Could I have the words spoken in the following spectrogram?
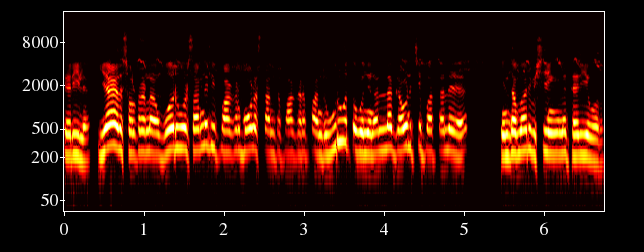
தெரியல. ஏன் இதை சொல்கிறேன்னா ஒரு ஒரு சன்னதி பார்க்குற மூலஸ்தானத்தை பார்க்குறப்ப அந்த உருவத்தை கொஞ்சம் நல்லா கவனித்து பார்த்தாலே இந்த மாதிரி விஷயங்கள்லாம் தெரிய வரும்.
